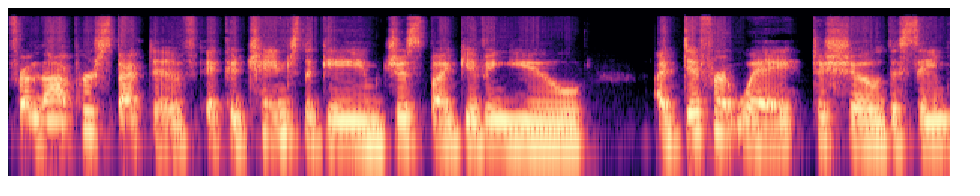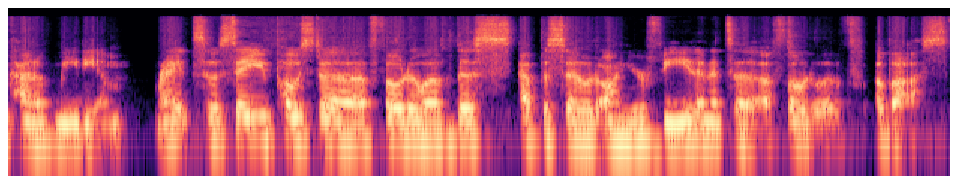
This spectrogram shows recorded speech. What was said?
from that perspective, it could change the game just by giving you a different way to show the same kind of medium right? So, say you post a photo of this episode on your feed and it's a, a, photo of, of us,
